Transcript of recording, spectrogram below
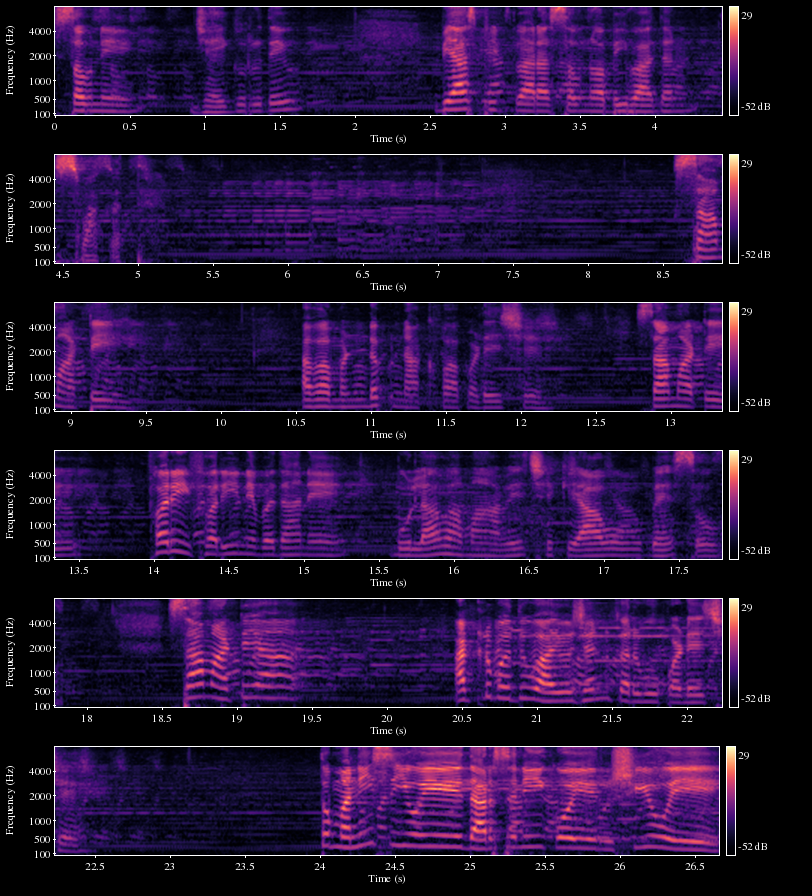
સૌને જય ગુરુદેવ. વ્યાસપીઠ દ્વારા સૌનું અભિવાદન. સ્વાગત. શા માટે આવા મંડપ નાખવા પડે છે? શા માટે ફરી ફરીને બધાને બોલાવવામાં આવે છે કે આવો બેસો? શા માટે આ આટલું બધું આયોજન કરવું પડે છે? તો મનીષીઓએ, દાર્શનિકોએ, ઋષિઓએ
